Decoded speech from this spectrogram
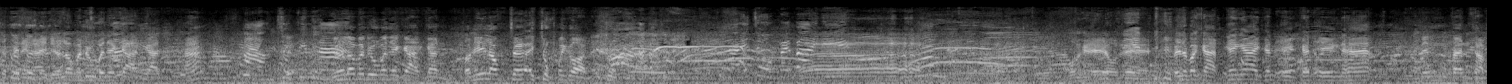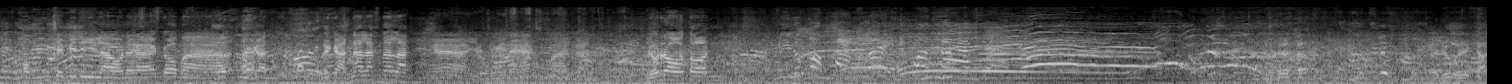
จะเป็นยังไงเดี๋ยวเรามาดูบรรยากาศกันฮะถามจุดที่หน้าเดี๋ยวเรามาดูบรรยากาศกัน ตอนนี้เราเจอไอ้จุกไปก่อนไอ้จุกไหนจูบบ๊ายบายดีโอเคโอเคเป็นบรรยากาศง่ายๆ กันเองกันเองนะฮะเป็นแฟนคลับของเจมีดีเรานะฮะก็มาคุยกันบรรยากาศน่ารักน่ารักอ่าอยู่ตรงนี้นะฮะมากันเดี๋ยวรอตอนมีลูกกล่องแข่งด้วยลูกกล่องแข่ง ไปดูบรรยากาศ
